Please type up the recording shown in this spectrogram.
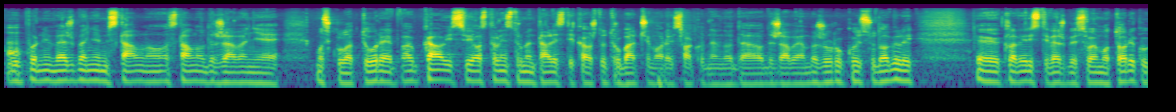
Upornim vežbanjem, stalno, stalno održavanje muskulature, pa kao i svi ostali instrumentalisti, kao što trubači moraju svakodnevno da održavaju ambažuru koju su dobili. E, klaviristi vežbaju svoju motoriku,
